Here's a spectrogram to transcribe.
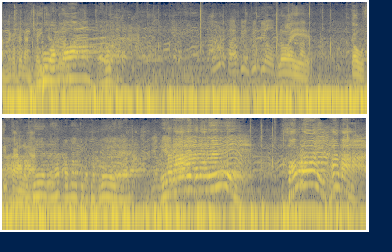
านนะครับไฟลานชัยพเจวงริกญองหัวนุ่มร้อยเก้าสิบพันแล้วละเพื่อนนะครับมามีปีกระทบเลยนะครับเวลาในขณะนี้สองร้อยห้าบาท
